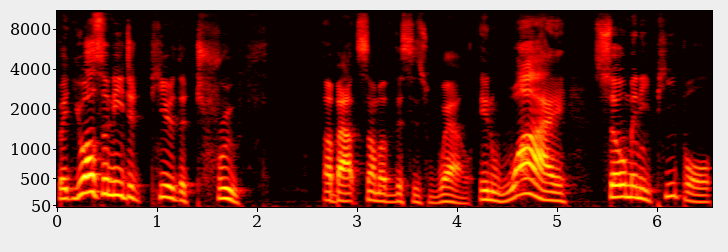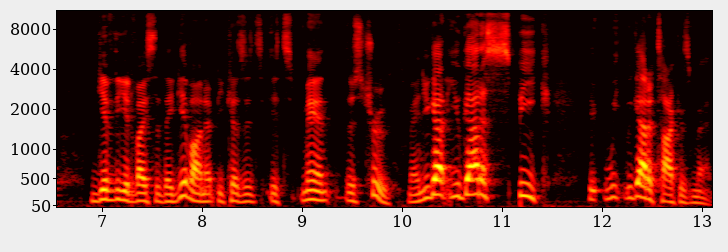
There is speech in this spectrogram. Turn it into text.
But you also need to hear the truth about some of this as well and why so many people give the advice that they give on it because it's it's man there's truth man. You got you got to speak. We, we got to talk as men.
